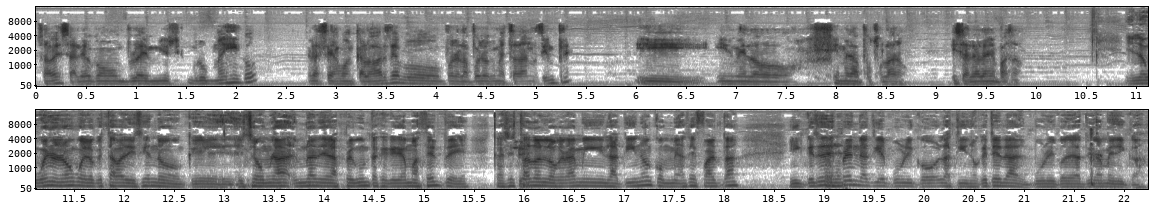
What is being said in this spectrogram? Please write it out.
¿sabes? Salió con Blue Music Group México, gracias a Juan Carlos Arce por, por el apoyo que me está dando siempre y, y me lo y me lo apostularon y salió el año pasado. Y lo bueno, ¿no? Pues lo que estaba diciendo, que eso es una, una de las preguntas que queríamos hacerte, que has estado en los Grammy latinos con Me Hace Falta. ¿Y qué te desprende a ti el público latino? ¿Qué te da el público de Latinoamérica?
